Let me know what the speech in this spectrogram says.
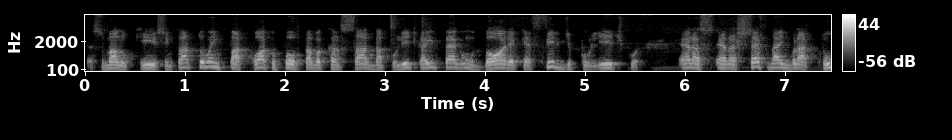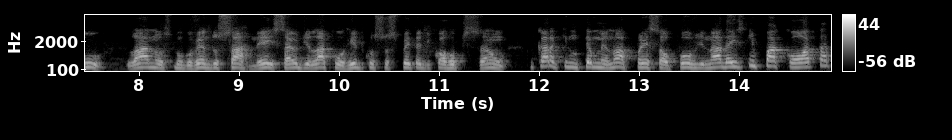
dessas maluquices. Então, a turma empacota, o povo estava cansado da política, aí pegam o Dória, que é filho de político, era, era chefe da Embratur, lá no, no, governo do Sarney, saiu de lá corrido com suspeita de corrupção. Um cara que não tem o menor apreço ao povo de nada, aí empacota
